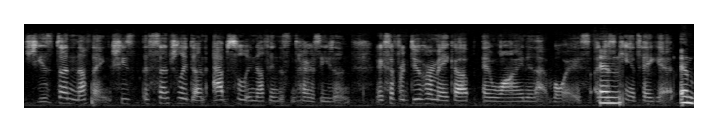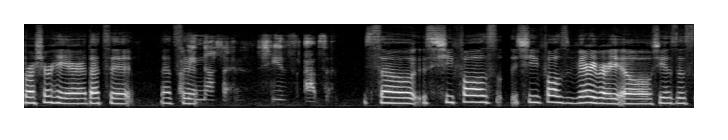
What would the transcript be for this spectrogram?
she's done nothing. She's essentially done absolutely nothing this entire season, except for do her makeup and whine in that voice. I and, just can't take it. And brush her hair. That's it. That's I it. I mean, nothing. She's absent. So she falls. She falls very, very ill. She has this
